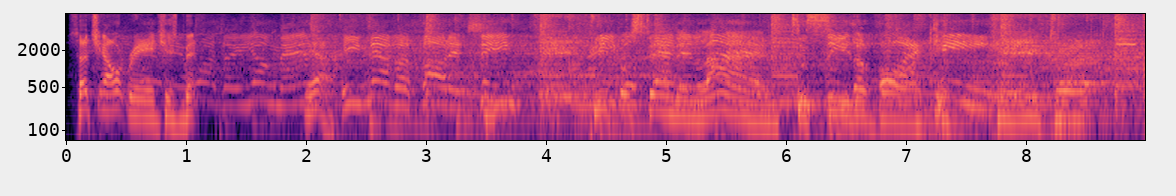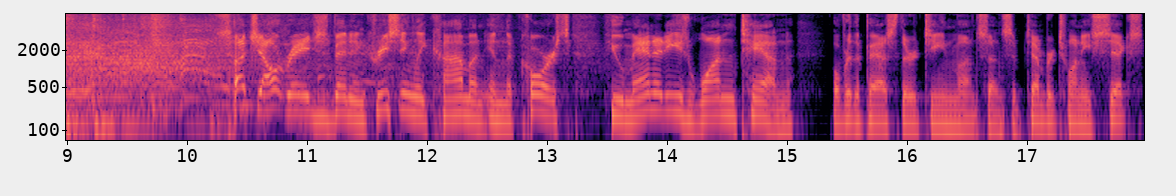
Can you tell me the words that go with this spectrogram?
Such outrage has been. Yeah. He never thought he'd see People stand in line to see the boy king. Such outrage has been increasingly common in the course Humanities 110 over the past 13 months. On September 26,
